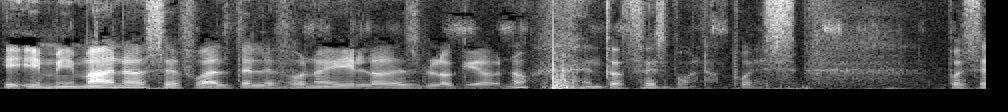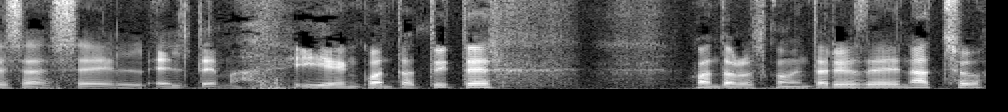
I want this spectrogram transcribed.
y, mi mano se fue al teléfono y lo desbloqueó, ¿no? Entonces, bueno, pues, pues ese es el, el tema. Y en cuanto a Twitter, cuanto a los comentarios de Nacho,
